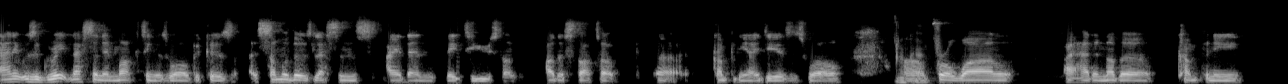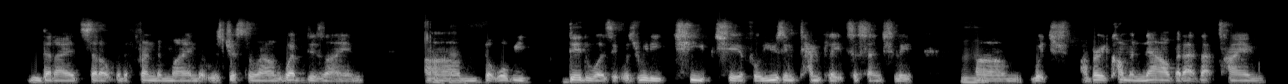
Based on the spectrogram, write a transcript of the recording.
and it was a great lesson in marketing as well because some of those lessons I then later used on other startup uh, company ideas as well. Okay. Um, for a while, I had another company that I had set up with a friend of mine that was just around web design. Um, okay. But what we did was it was really cheap, cheerful, using templates essentially, mm-hmm. um, which are very common now. But at that time,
